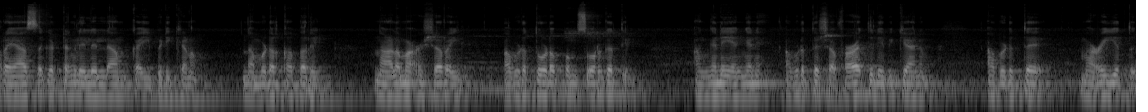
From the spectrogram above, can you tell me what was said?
പ്രയാസഘട്ടങ്ങളിലെല്ലാം കൈപിടിക്കണം. നമ്മുടെ ഖബറിൽ നാളെ മഴഷറയിൽ അവിടത്തോടൊപ്പം സ്വർഗത്തിൽ അങ്ങനെ എങ്ങനെ അവിടുത്തെ ഷഫാഴത്ത് ലഭിക്കാനും അവിടുത്തെ മഴയത്ത്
